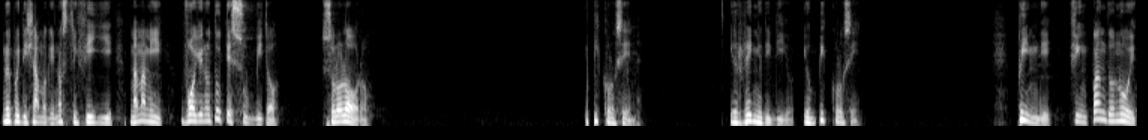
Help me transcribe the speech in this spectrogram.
Noi poi diciamo che i nostri figli, mamma mia, vogliono tutto e subito, solo loro. Il piccolo seme, il regno di Dio è un piccolo seme. Quindi, fin quando noi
